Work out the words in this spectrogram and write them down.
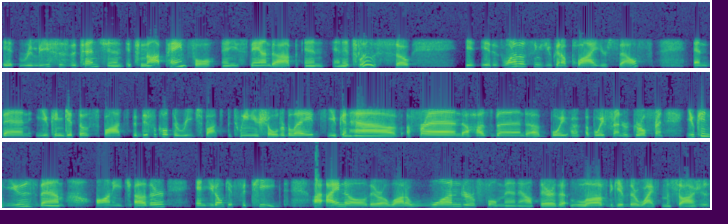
it releases the tension. It's not painful, and you stand up and and it's loose. So it, it is one of those things you can apply yourself, and then you can get those spots, the difficult to reach spots between your shoulder blades. You can have a friend, a husband, a boy, a boyfriend or girlfriend. You can use them on each other, and you don't get fatigued. I, I know there are a lot of wonderful men out there that love to give their wife massages.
